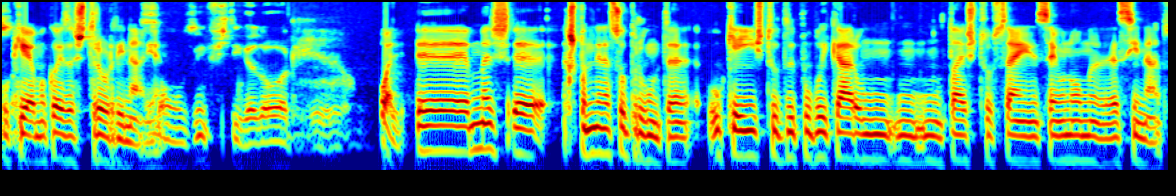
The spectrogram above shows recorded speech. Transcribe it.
o que é uma coisa extraordinária. São os investigadores. Olha, uh, mas uh, respondendo à sua pergunta, o que é isto de publicar um, um, um texto sem, sem um nome assinado?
